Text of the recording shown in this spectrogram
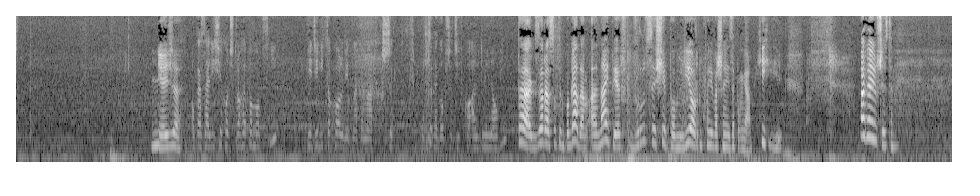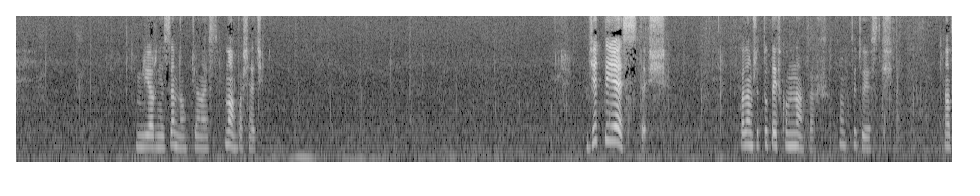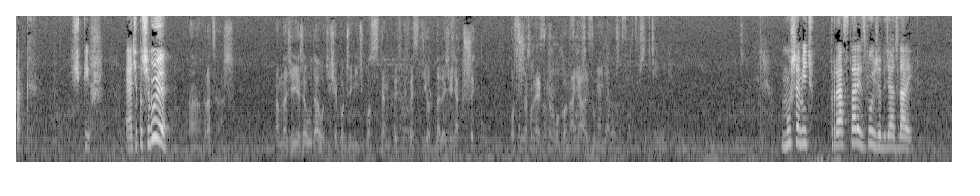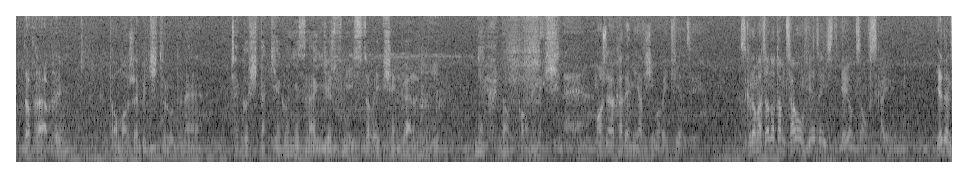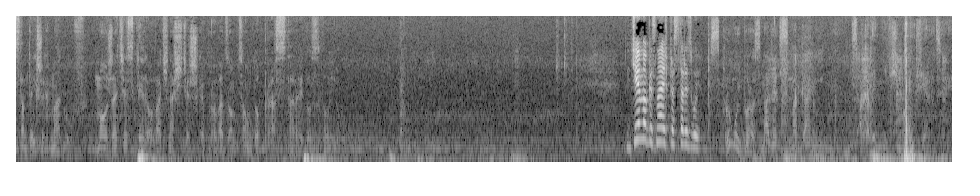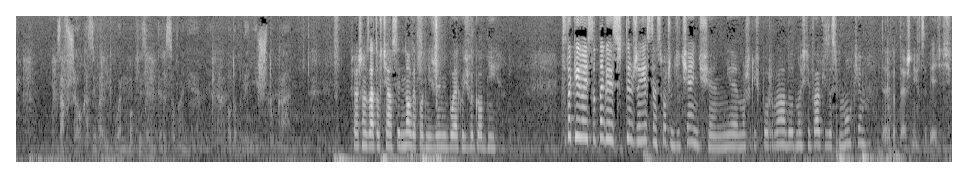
Nieźle. Okazali się choć trochę pomocni? Wiedzieli cokolwiek na temat krzyku użytego przeciwko Alduinowi? Tak, zaraz o tym pogadam, ale najpierw wrócę się po Mliorn, ponieważ o niej zapomniałam. Hi, hi, hi. Okej, już jestem. Mliorn jest ze mną. Gdzie ona jest? No, właśnie leci. Gdzie ty jesteś? Zakładam, że tutaj w komnatach. No, ty tu jesteś. No tak. Śpisz. A ja cię potrzebuję! A, wracasz. Mam nadzieję, że udało ci się poczynić postępy w kwestii odnalezienia krzyku potrzebnego do pokonania Alduina. sprawiało, że serce szybciej nie biło. Muszę mieć prastary zwój, żeby działać dalej. Doprawdy? To może być trudne. Czegoś takiego nie znajdziesz w miejscowej księgarni. Niech no pomyślę. Może Akademia w Zimowej Twierdzy. Zgromadzono tam całą wiedzę istniejącą w Skyrim. Jeden z tamtejszych magów może cię skierować na ścieżkę prowadzącą do prastarego zwoju. Gdzie mogę znaleźć prastary zwój? Spróbuj porozmawiać z magami z Akademii w Zimowej Twierdzy. zawsze okazywali głębokie zainteresowanie podobnymi sztukami. Przepraszam za to, chciałam sobie nogę podnieść, żeby mi było jakoś wygodniej. Co takiego istotnego jest w tym, że jestem smoczym dziecięciem? Nie, masz jakieś porady odnośnie walki ze smokiem? Tego też nie chcę wiedzieć.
